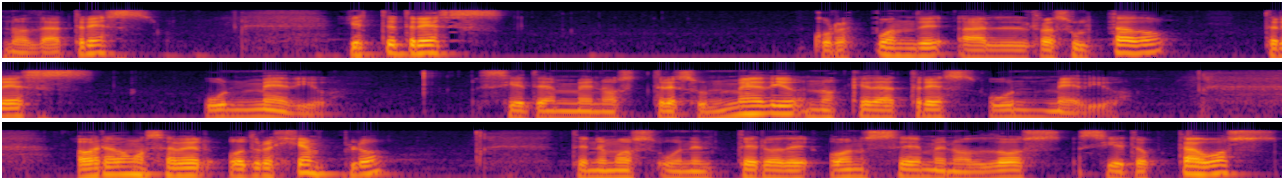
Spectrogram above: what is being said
nos da 3. Y este 3 corresponde al resultado 3 un medio. 7 menos 3 un medio nos queda 3 un medio. Ahora vamos a ver otro ejemplo. Tenemos un entero de 11 menos 2, 7 octavos.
